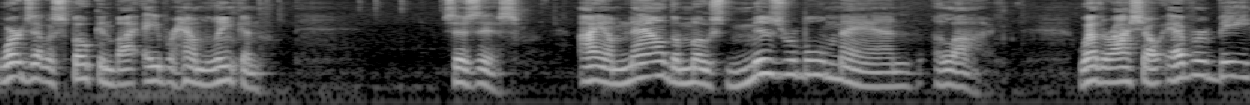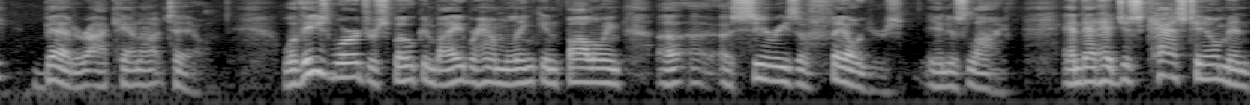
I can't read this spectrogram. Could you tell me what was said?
Words that was spoken by Abraham Lincoln says this I am now the most miserable man alive. Whether I shall ever be better, I cannot tell. Well, these words were spoken by Abraham Lincoln following a, a, a series of failures in his life, and that had just cast him in,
